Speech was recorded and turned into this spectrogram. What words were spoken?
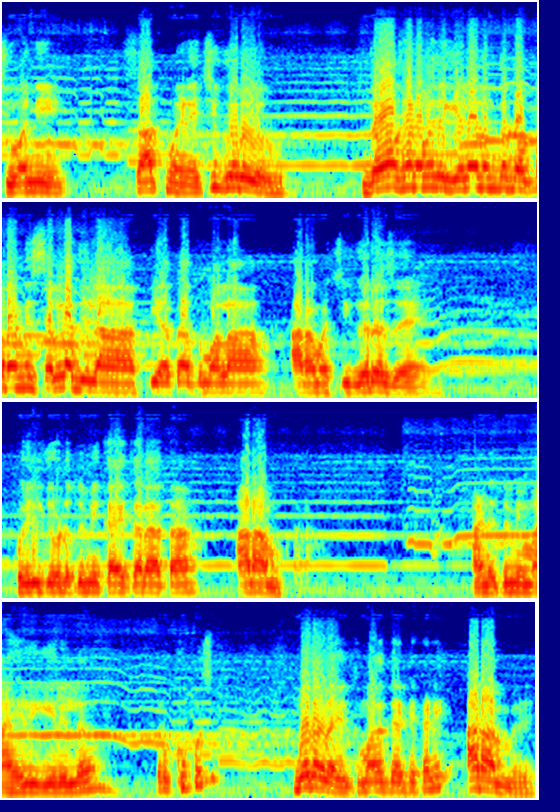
शिवानी सात महिन्याची गरोदर होती. दवाखान्यामध्ये गेल्यानंतर डॉक्टरांनी सल्ला दिला की आता तुम्हाला आरामाची गरज आहे. होईल तेवढं तुम्ही काय करा आता? आराम करा. आणि तुम्ही माहेरी गेलेलं तर खूपच बरं राहील. तुम्हाला त्या ठिकाणी आराम मिळेल.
